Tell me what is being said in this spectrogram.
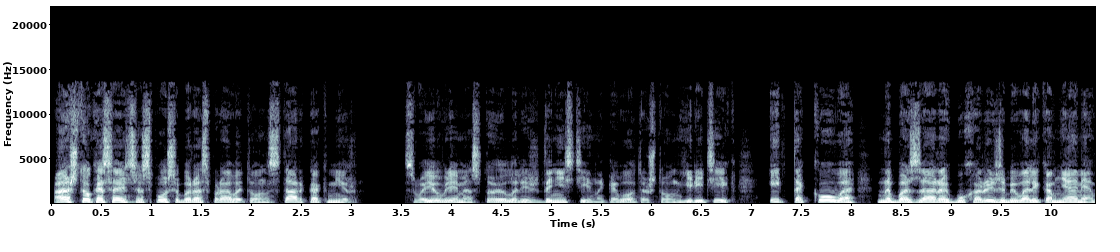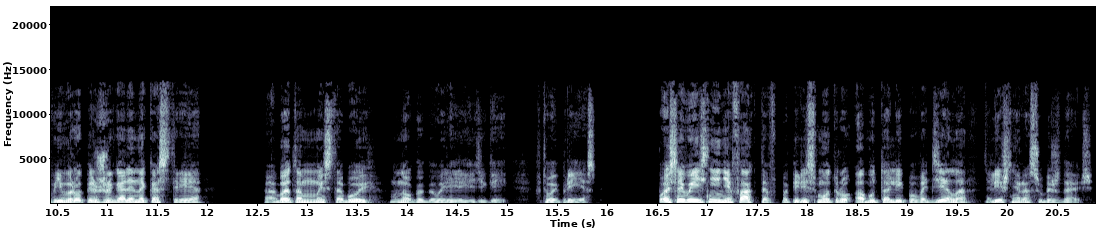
А что касается способа расправы, то он стар как мир. В свое время стоило лишь донести на кого-то, что он еретик, и такого на базарах Бухары забивали камнями, а в Европе сжигали на костре. Об этом мы с тобой много говорили, Едигей, в твой приезд. После выяснения фактов по пересмотру Абуталипова дела лишний раз убеждаюсь.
